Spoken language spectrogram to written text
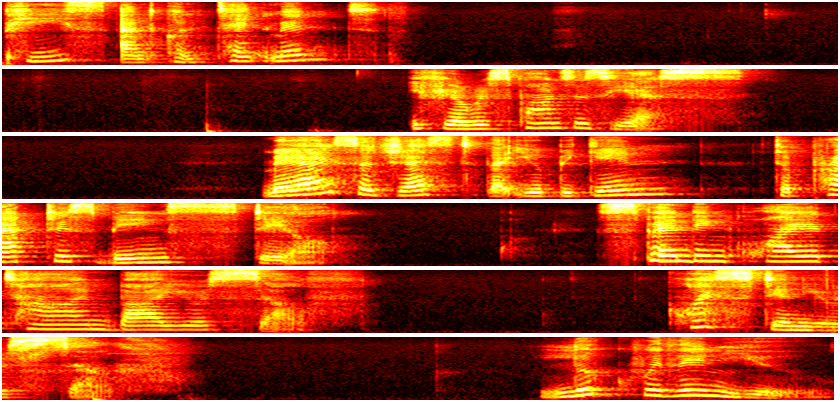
peace, and contentment? If your response is yes, may I suggest that you begin to practice being still, spending quiet time by yourself. Question yourself. Look within you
